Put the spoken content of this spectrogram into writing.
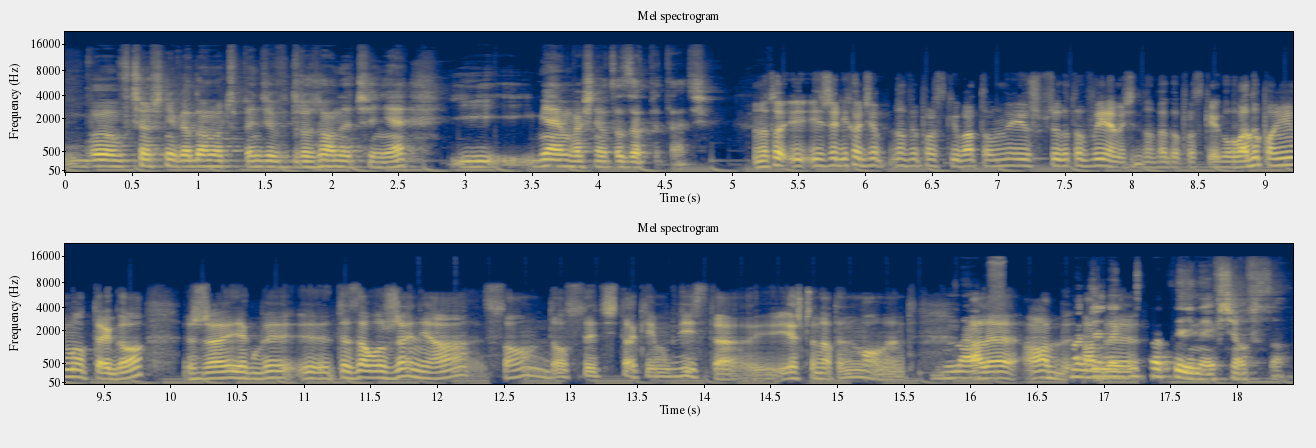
bo wciąż nie wiadomo, czy będzie wdrożony, czy nie, i, miałem właśnie o to zapytać. No to jeżeli chodzi o Nowy Polski Ład, to my już przygotowujemy się do Nowego Polskiego Ładu, pomimo tego, że jakby y, te założenia są dosyć takie mgliste jeszcze na ten moment. Na ale aby... aby... legislacyjnej wciąż są.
